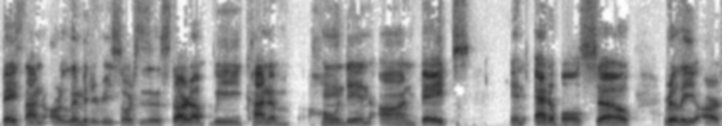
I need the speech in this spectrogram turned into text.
based on our limited resources as a startup, we kind of honed in on vapes and edibles. So, really, our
